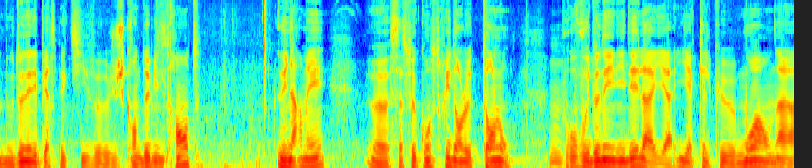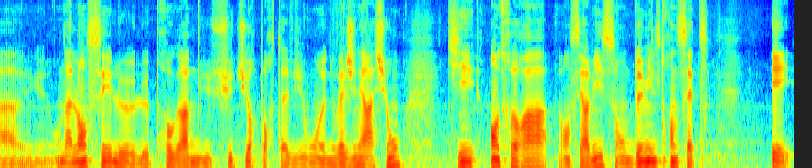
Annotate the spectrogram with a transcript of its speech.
nous donner des perspectives jusqu'en 2030. Une armée, ça se construit dans le temps long. Hmm. Pour vous donner une idée, là, il y a, quelques mois, on a, on a lancé le, programme du futur porte-avions euh, nouvelle génération qui entrera en service en 2037. Et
